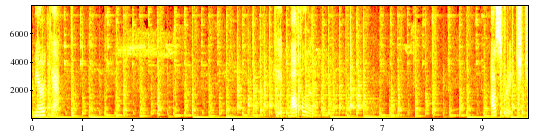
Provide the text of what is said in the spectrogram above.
Meerkat. Cape Buffalo. Ostrich.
